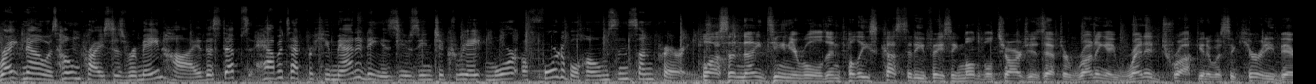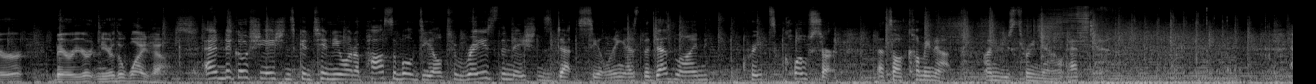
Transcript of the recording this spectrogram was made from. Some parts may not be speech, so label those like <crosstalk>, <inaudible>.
Right now, as home prices remain high, the steps Habitat for Humanity is using to create more affordable homes in Sun Prairie. Plus, a 19-year-old in police custody facing multiple charges after running a rented truck into a security barrier, barrier near the White House. And negotiations continue on a possible deal to raise the nation's debt ceiling as the deadline creeps closer. That's all coming up on News 3 Now at 10.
